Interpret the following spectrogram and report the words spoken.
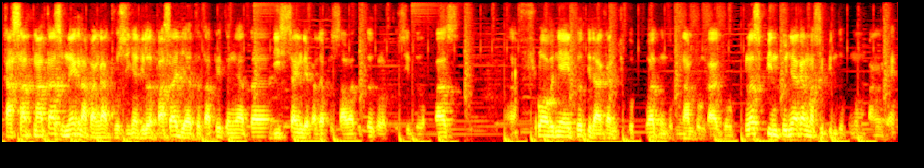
kasat mata sebenarnya kenapa nggak kursinya dilepas saja, tetapi ternyata desain daripada pesawat itu kalau kursi dilepas, eh, floor-nya itu tidak akan cukup kuat untuk menampung kargo. Plus pintunya kan masih pintu penumpang ya,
